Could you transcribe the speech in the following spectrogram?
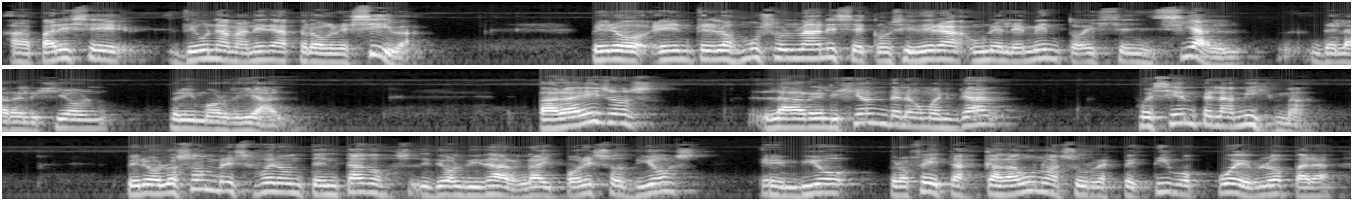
aparece de una manera progresiva, pero entre los musulmanes se considera un elemento esencial de la religión primordial. Para ellos, la religión de la humanidad fue siempre la misma, pero los hombres fueron tentados de olvidarla y por eso Dios envió profetas, cada uno a su respectivo pueblo, para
